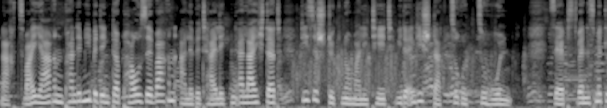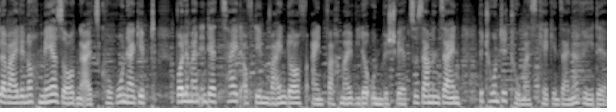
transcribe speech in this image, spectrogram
Nach zwei Jahren pandemiebedingter Pause waren alle Beteiligten erleichtert, dieses Stück Normalität wieder in die Stadt zurückzuholen. Selbst wenn es mittlerweile noch mehr Sorgen als Corona gibt, wolle man in der Zeit auf dem Weindorf einfach mal wieder unbeschwert zusammen sein, betonte Thomas Keck in seiner Rede.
